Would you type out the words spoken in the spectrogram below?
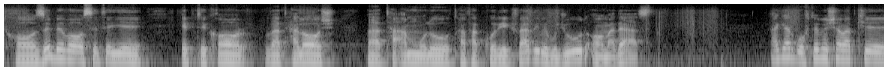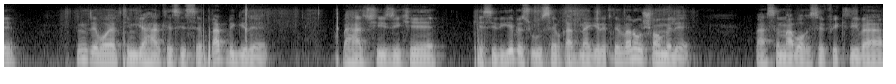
تازه به واسطه ابتکار و تلاش و تأمل و تفکر یک فردی به وجود آمده است. اگر گفته بشود که این روایت که میگه هر کسی سبقت بگیره به هر چیزی که کسی دیگه به سو سبقت نگرفته ولو شامل بحث مباحث فکری و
